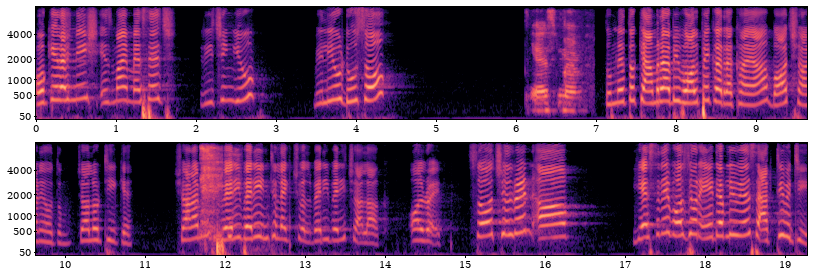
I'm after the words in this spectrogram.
Okay, Rajneesh, is my message reaching you? Will you do so? Yes, ma'am. तुमने तो कैमरा अभी वॉल पे कर रखा है बहुत शाणे हो तुम। चलो ठीक है। शाणा mean very very intellectual very very चालाक। All right so children yesterday was your A S activity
